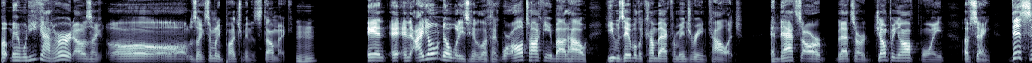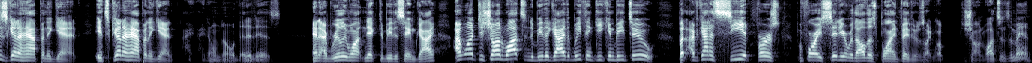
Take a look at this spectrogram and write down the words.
But man, when he got hurt, I was like, oh, it was like somebody punched me in the stomach. Mhm. And and I don't know what he's going to look like. We're all talking about how he was able to come back from injury in college, and that's our that's our jumping off point of saying this is going to happen again. It's going to happen again. I, I don't know that it is, and I really want Nick to be the same guy. I want Deshaun Watson to be the guy that we think he can be too. But I've got to see it first before I sit here with all this blind faith. It was like, well, Deshaun Watson's the man.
